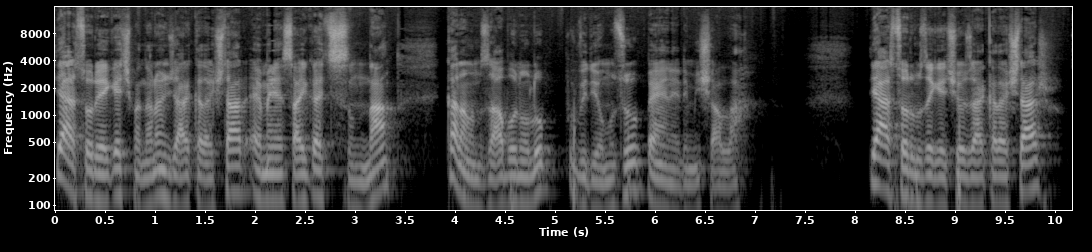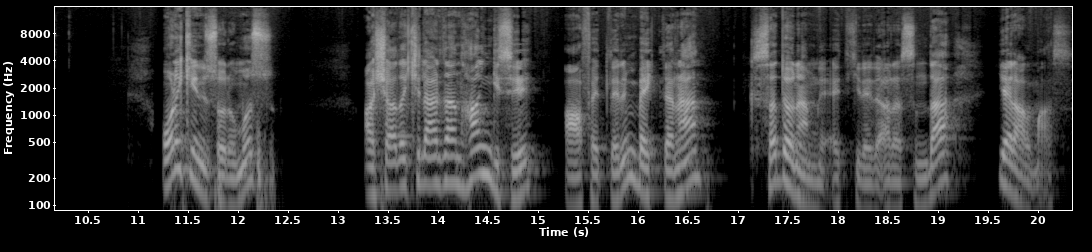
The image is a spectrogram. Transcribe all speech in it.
Diğer soruya geçmeden önce arkadaşlar emeğe saygı açısından kanalımıza abone olup bu videomuzu beğenelim inşallah. Diğer sorumuza geçiyoruz arkadaşlar. 12. sorumuz aşağıdakilerden hangisi afetlerin beklenen kısa dönemli etkileri arasında yer almaz?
